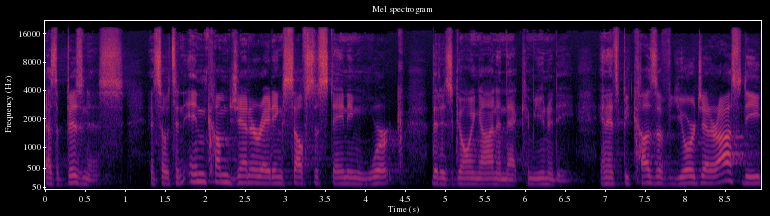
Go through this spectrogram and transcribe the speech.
as a business. And so it's an income generating, self sustaining work that is going on in that community. And it's because of your generosity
